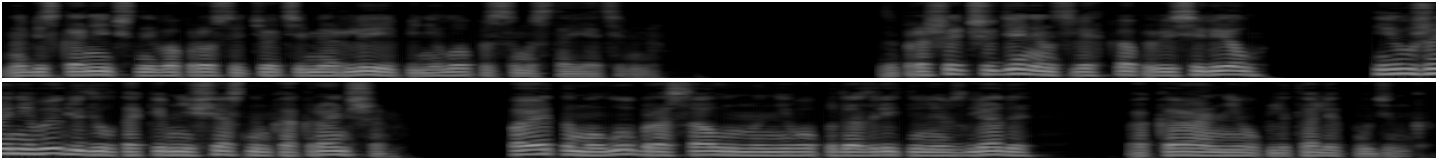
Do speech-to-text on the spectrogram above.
на бесконечные вопросы тети Мерле и Пенелопы самостоятельно. За прошедший день он слегка повеселел и уже не выглядел таким несчастным, как раньше, поэтому Лу бросала на него подозрительные взгляды, пока они уплетали пудинг.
